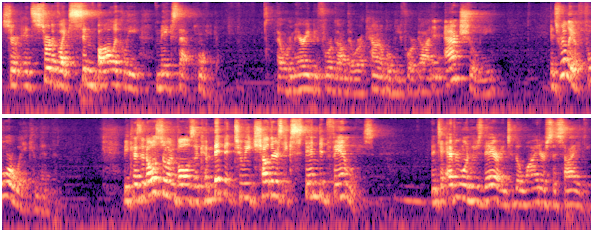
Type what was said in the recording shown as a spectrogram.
So it sort of like symbolically makes that point that we're married before God, that we're accountable before God. And actually, it's really a four way commitment because it also involves a commitment to each other's extended families and to everyone who's there and to the wider society.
